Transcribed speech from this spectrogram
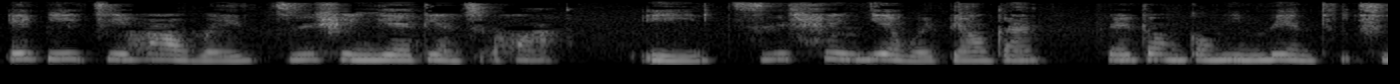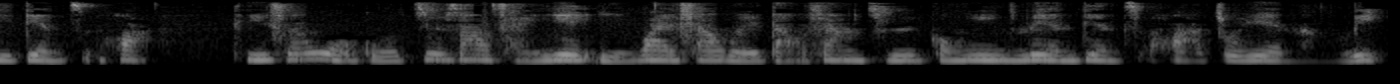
A B 计划为资讯业电子化，以资讯业为标杆，推动供应链体系电子化，提升我国制造产业以外销为导向之供应链电子化作业能力。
